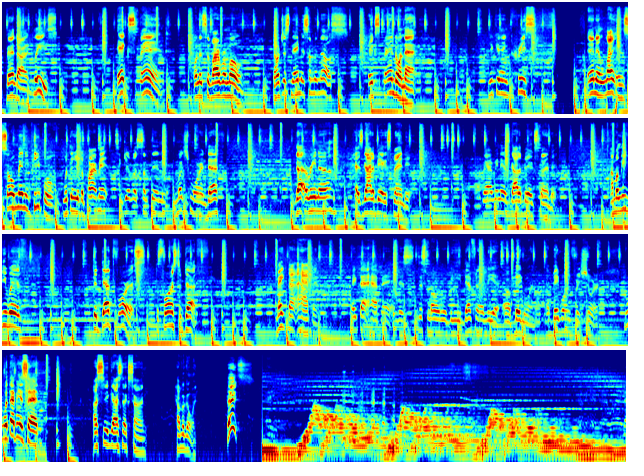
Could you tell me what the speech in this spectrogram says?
Bandai, please expand on the survivor mode. Don't just name it something else. Expand on that. You can increase and enlighten so many people within your department to give us something much more in depth. That arena has got to be expanded. That arena has got to be expanded. I'm gonna leave you with the Death Forest, the Forest of Death. Make that happen. Make that happen. And this this mode will be definitely a, a big one, a big one for sure. But with that being said, I'll see you guys next time. Have a good one. Peace.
